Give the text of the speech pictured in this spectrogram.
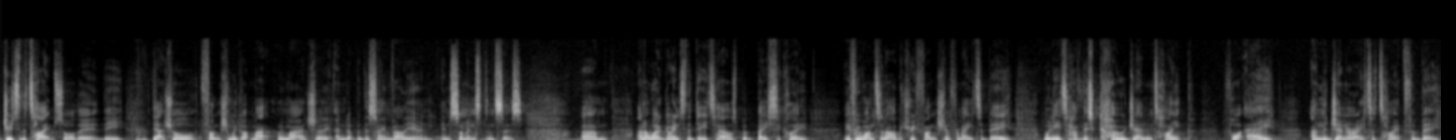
due to the types or the, the, the actual function we got mapped, we might actually end up with the same value in, in some instances. Um, and I won't go into the details, but basically, if we want an arbitrary function from A to B, we need to have this cogen type for A and the generator type for B.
